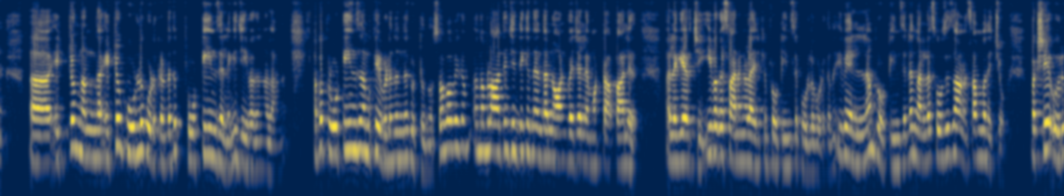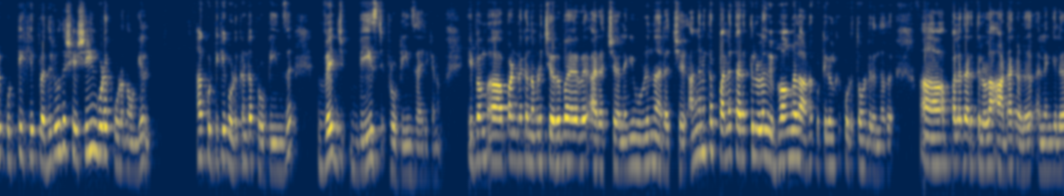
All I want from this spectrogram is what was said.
ഏറ്റവും നന്ന ഏറ്റവും കൂടുതൽ കൊടുക്കേണ്ടത് പ്രോട്ടീൻസ് അല്ലെങ്കിൽ ജീവകങ്ങളാണ്. അപ്പോൾ പ്രോട്ടീൻസ് നമുക്ക് എവിടെ നിന്ന് കിട്ടുന്നു? സ്വാഭാവികം നമ്മൾ ആദ്യം ചിന്തിക്കുന്നത് എന്താ? നോൺ വെജ് അല്ലെ? മുട്ട പാൽ അല്ലെങ്കിൽ ഇറച്ചി. ഈ വക സാധനങ്ങളായിരിക്കും പ്രോട്ടീൻസ് കൂടുതൽ കൊടുക്കുന്നത്. ഇവയെല്ലാം പ്രോട്ടീൻസിന്റെ നല്ല സോഴ്സസ് ആണ്. സമ്മതിച്ചു. പക്ഷേ ഒരു കുട്ടിക്ക് പ്രതിരോധ ശേഷിയും കൂടെ കൂടണമെങ്കിൽ ആ കുട്ടിക്ക് കൊടുക്കേണ്ട പ്രോട്ടീൻസ് വെജ് ബേസ്ഡ് പ്രോട്ടീൻസ് ആയിരിക്കണം. ഇപ്പം പണ്ടൊക്കെ നമ്മൾ ചെറുപയർ അരച്ച് അല്ലെങ്കിൽ ഉഴുന്ന് അരച്ച് അങ്ങനത്തെ പലതരത്തിലുള്ള വിഭവങ്ങളാണ് കുട്ടികൾക്ക് കൊടുത്തുകൊണ്ടിരുന്നത് പലതരത്തിലുള്ള അടകൾ അല്ലെങ്കിൽ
